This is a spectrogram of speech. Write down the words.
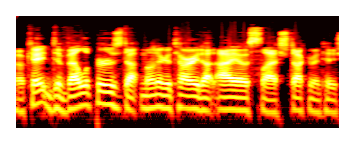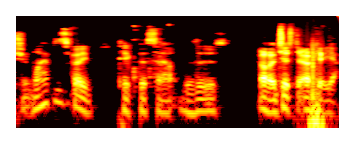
Okay, developers.monogatari.io slash documentation. What happens if I take this out? Does it just, oh, it just, okay, yeah.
